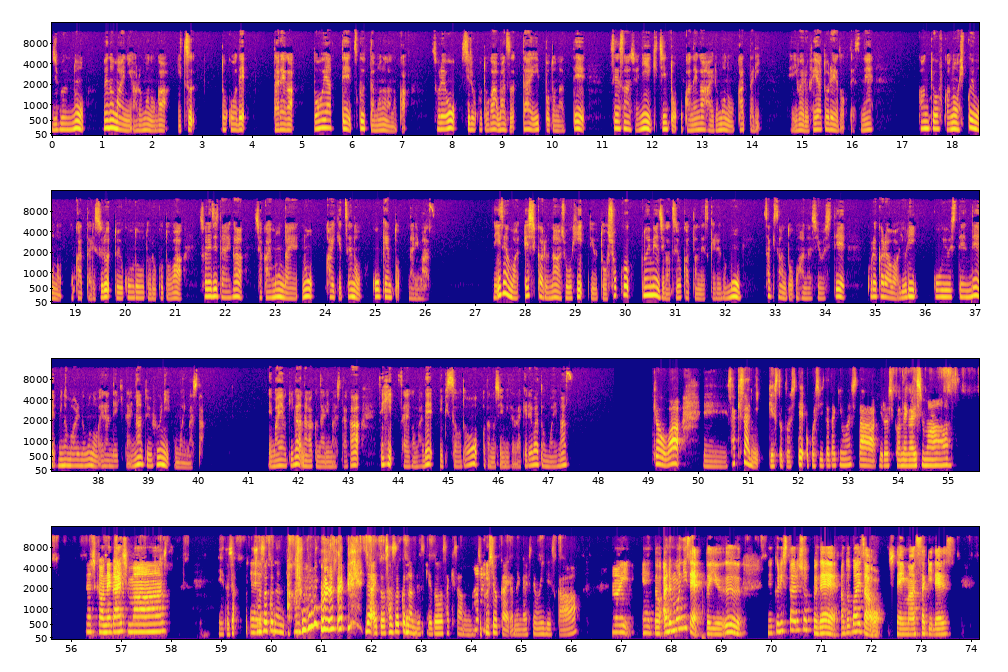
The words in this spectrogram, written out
自分の目の前にあるものがいつ、どこで、誰が、どうやって作ったものなのか、それを知ることがまず第一歩となって、生産者にきちんとお金が入るものを買ったり、いわゆるフェアトレードですね。環境負荷の低いものを買ったりするという行動をとることは、それ自体が社会問題の解決への貢献となります。以前はエシカルな消費っていうと食のイメージが強かったんですけれども、さきさんとお話をして、これからはよりこういう視点で身の回りのものを選んでいきたいなというふうに思いました。前置きが長くなりましたが、ぜひ最後までエピソードをお楽しみいただければと思います。今日は、えー、さきさんにゲストとしてお越しいただきました。よろしくお願いします。よろしくお願いします。えっ、ー、と、じゃあ、えー、早速なんで、あ、ごめんなさい。じゃあ、えっ、ー、と、早速なんですけど、さきさんの自己紹介お願いしてもいいですか？はい。えっ、と、アルモニゼという、クリスタルショップでアドバイザーをしています。さきです。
